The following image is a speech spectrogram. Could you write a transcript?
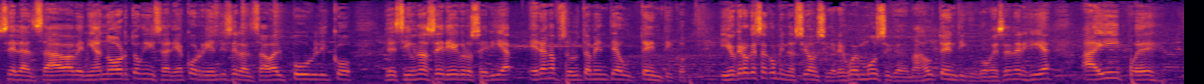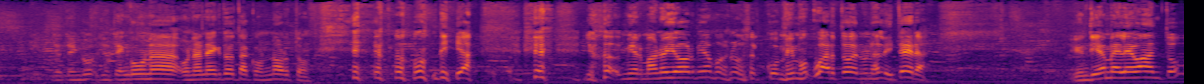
se lanzaba, venía Norton y salía corriendo y se lanzaba al público, decía una serie de groserías, eran absolutamente auténticos. Y yo creo que esa combinación, si eres buen músico además auténtico, con esa energía, ahí puedes Yo tengo, yo tengo una, una anécdota con Norton. un día, yo- mi hermano y yo dormíamos en un mismo cuarto en una litera. Y un día me levanto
